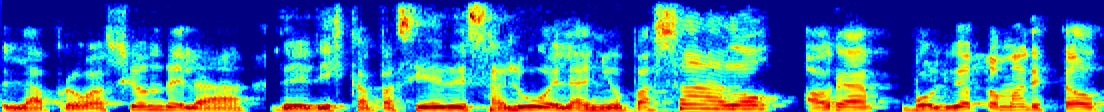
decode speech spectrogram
la aprobación de la de discapacidad y de salud el año pasado, ahora volvió a tomar estado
